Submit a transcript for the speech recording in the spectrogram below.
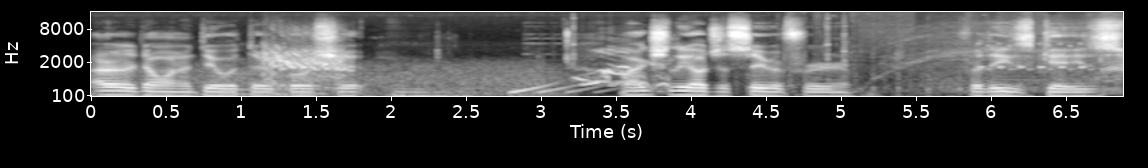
I really don't want to deal with their bullshit. Well, actually, I'll just save it for for these gays.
